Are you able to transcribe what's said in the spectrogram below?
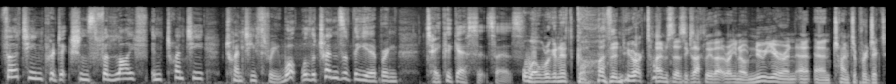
13 predictions for life in 2023. What will the trends of the year bring? Take a guess, it says. Well, we're going to go, the New York Times says exactly that, right? You know, new year and, and, and time to predict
